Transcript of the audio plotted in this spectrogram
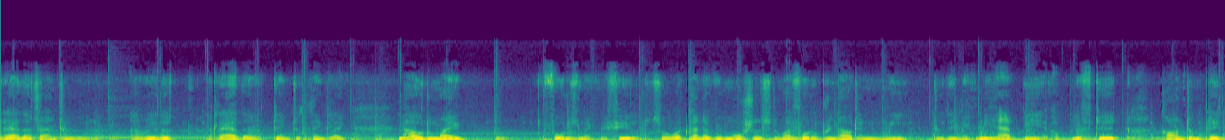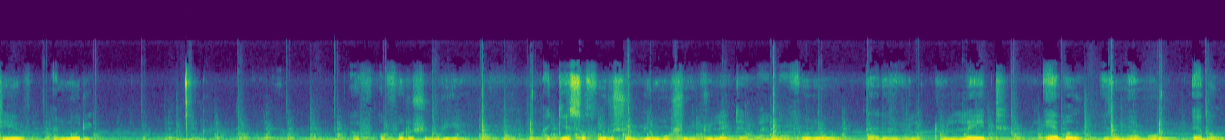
rather trying to i rather rather tend to think like how do my photos make me feel? So what kind of emotions do my photo bring out in me? Do they make me happy uplifted contemplative and moody? A, a photo should be i guess a photo should be motion relative and a photo that is re- relatable is more able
